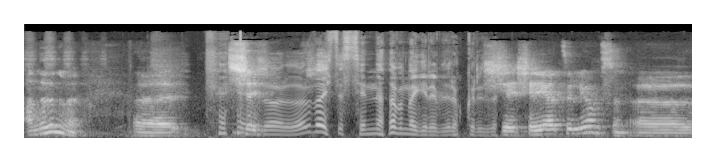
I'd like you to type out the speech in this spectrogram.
Anladın mı? Ee, şey, doğru doğru da işte senin adamın da girebilir o krize. Şey, şeyi hatırlıyor musun? Ee,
